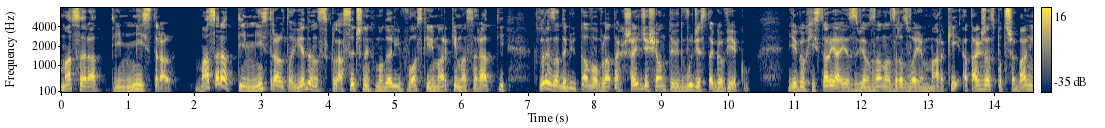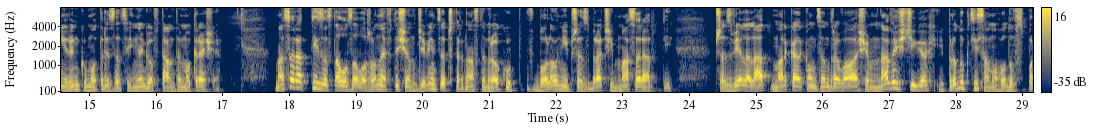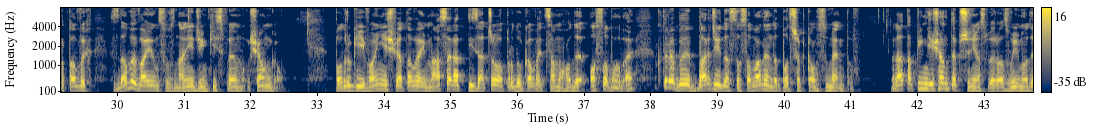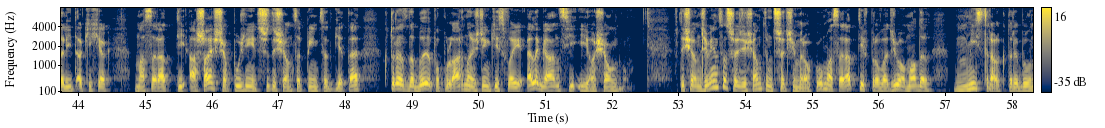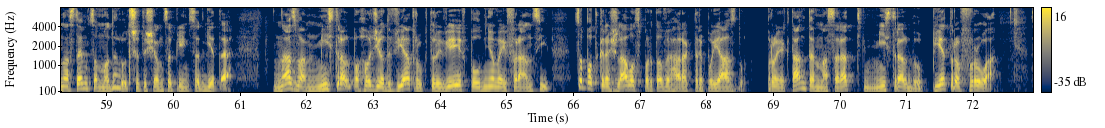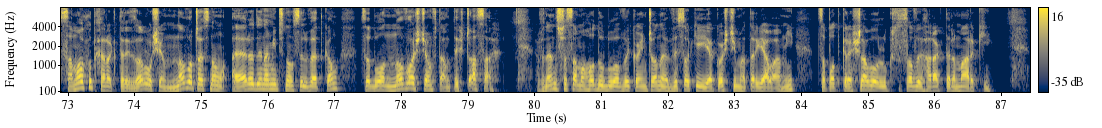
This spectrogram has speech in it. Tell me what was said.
Maserati Mistral. Maserati Mistral to jeden z klasycznych modeli włoskiej marki Maserati, który zadebiutował w latach 60. XX wieku. Jego historia jest związana z rozwojem marki, a także z potrzebami rynku motoryzacyjnego w tamtym okresie. Maserati zostało założone w 1914 roku w Bolonii przez braci Maserati. Przez wiele lat marka koncentrowała się na wyścigach i produkcji samochodów sportowych, zdobywając uznanie dzięki swym osiągom. Po II wojnie światowej Maserati zaczęło produkować samochody osobowe, które były bardziej dostosowane do potrzeb konsumentów. Lata 50. przyniosły rozwój modeli takich jak Maserati A6, a później 3500 GT, które zdobyły popularność dzięki swojej elegancji i osiągom. W 1963 roku Maserati wprowadziło model Mistral, który był następcą modelu 3500 GT. Nazwa Mistral pochodzi od wiatru, który wieje w południowej Francji, co podkreślało sportowy charakter pojazdu. Projektantem Maserati Mistral był Pietro Frua. Samochód charakteryzował się nowoczesną aerodynamiczną sylwetką, co było nowością w tamtych czasach. Wnętrze samochodu było wykończone wysokiej jakości materiałami, co podkreślało luksusowy charakter marki.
